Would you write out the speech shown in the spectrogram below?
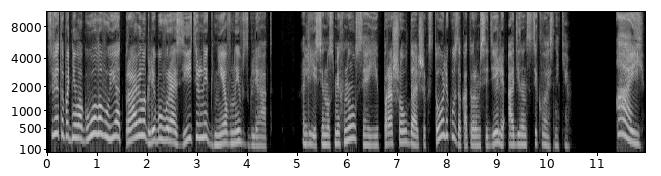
Света подняла голову и отправила Глебу выразительный гневный взгляд. Лисин усмехнулся и прошел дальше к столику, за которым сидели одиннадцатиклассники. «Ай!»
